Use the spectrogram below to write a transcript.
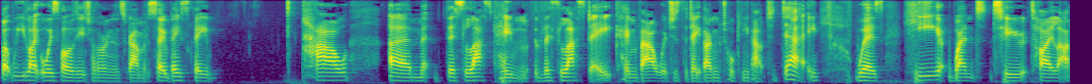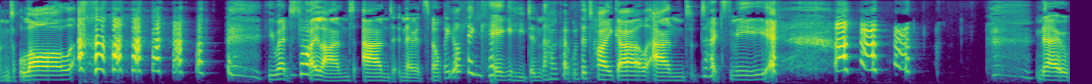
but we like always followed each other on Instagram. So basically how um this last came this last date came about which is the date that i'm talking about today was he went to thailand. Lol. He went to thailand and no it's not what you're thinking. He didn't hook up with the thai girl and text me no.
